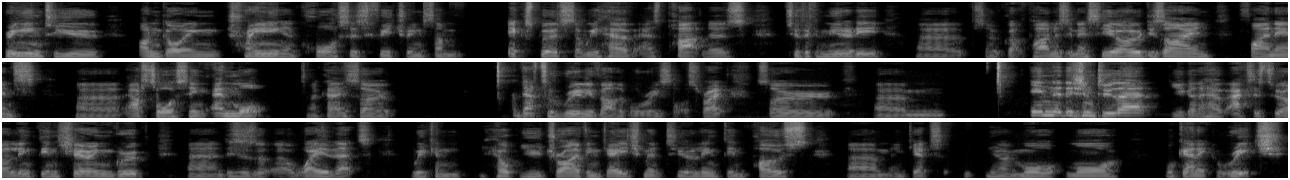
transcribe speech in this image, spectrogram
bringing to you ongoing training and courses featuring some experts that we have as partners to the community. Uh, so we've got partners in SEO, design, finance, uh, outsourcing, and more. Okay, so that's a really valuable resource, right? So um, in addition to that, you're going to have access to our LinkedIn sharing group. Uh, this is a, a, way that we can help you drive engagement to your LinkedIn posts um, and get you know more more organic reach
